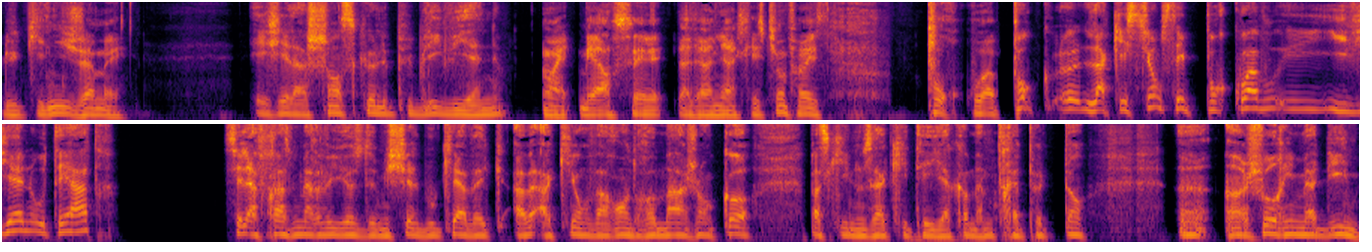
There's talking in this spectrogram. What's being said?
Lucini, jamais. Et j'ai la chance que le public vienne. Ouais, mais alors c'est la dernière question, Fabrice. Pourquoi? Euh, La question, c'est pourquoi ils viennent au théâtre? C'est la phrase merveilleuse de Michel Bouquet avec, à, qui on va rendre hommage encore parce qu'il nous a quittés il y a quand même très peu de temps. Un, jour, il m'a dit,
